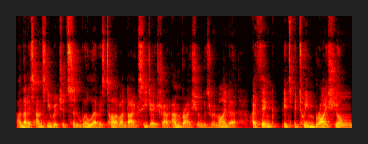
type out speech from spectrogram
and that is Anthony Richardson, Will Levis, Tyler Van Dyke, CJ Stroud, and Bryce Young. As a reminder, I think it's between Bryce Young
